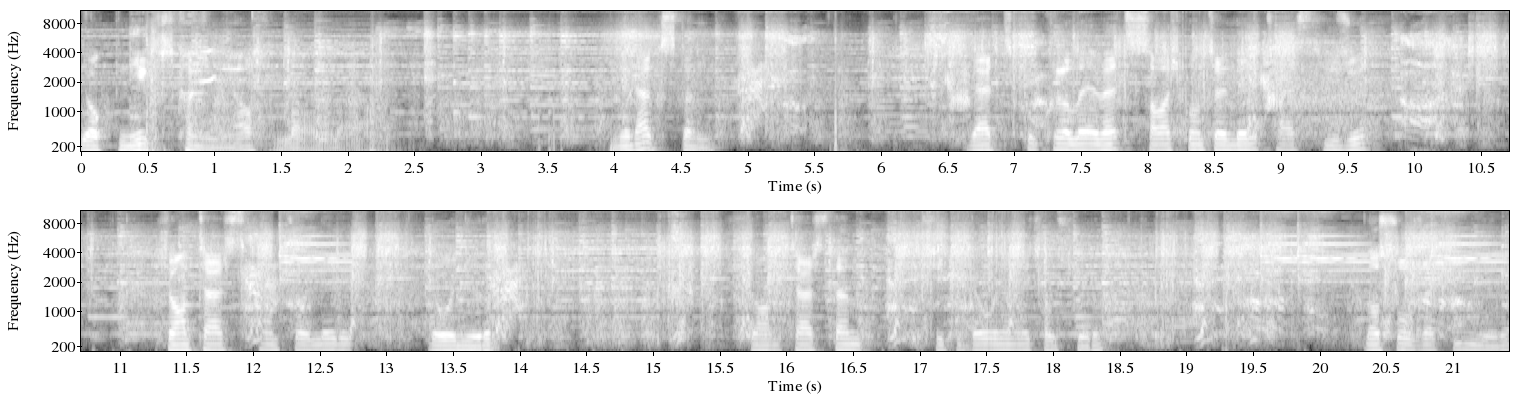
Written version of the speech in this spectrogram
Yok niye kıskanayım ya Allah Allah. Neden kıskanayım? Vertigo kralı evet savaş kontrolleri ters yüzü. Şu an ters kontrolleri de oynuyorum. Şu an tersten şekilde oynamaya çalışıyorum. Nasıl olacak bilmiyorum.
